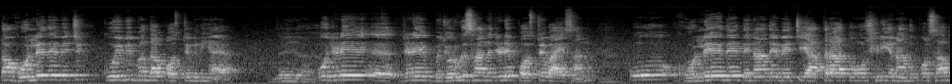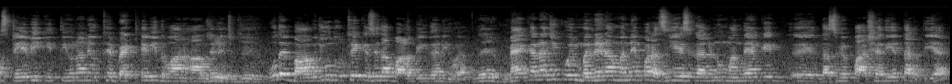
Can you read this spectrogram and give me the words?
ਤਾਂ ਹੋਲੇ ਦੇ ਵਿੱਚ ਕੋਈ ਵੀ ਬੰਦਾ ਪੋਜ਼ਿਟਿਵ ਨਹੀਂ ਆਇਆ। ਉਹ ਜਿਹੜੇ ਜਿਹੜੇ ਬਜ਼ੁਰਗ ਸਨ ਜਿਹੜੇ ਪੋਜ਼ਿਟਿਵ ਆਏ ਸਨ ਉਹ ਹੋਲੇ ਦੇ ਦਿਨਾਂ ਦੇ ਵਿੱਚ ਯਾਤਰਾ ਤੋਂ ਸ਼੍ਰੀ ਅਨੰਦਪੁਰ ਸਾਹਿਬ ਸਟੇ ਵੀ ਕੀਤੀ ਉਹਨਾਂ ਨੇ ਉੱਥੇ ਬੈਠੇ ਵੀ ਦੀਵਾਨ ਹਾਲ ਦੇ ਵਿੱਚ। ਉਹਦੇ ਬਾਵਜੂਦ ਉੱਥੇ ਕਿਸੇ ਦਾ ਬਲ ਵਿੰਗਾ ਨਹੀਂ ਹੋਇਆ। ਮੈਂ ਕਹਿੰਦਾ ਜੀ ਕੋਈ ਮੰਨੇ ਨਾ ਮੰਨੇ ਪਰ ਅਸੀਂ ਇਸ ਗੱਲ ਨੂੰ ਮੰਨਦੇ ਹਾਂ ਕਿ ਦਸਵੇਂ ਪਾਤਸ਼ਾਹ ਦੀ ਇਹ ਧਰਤੀ ਹੈ।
